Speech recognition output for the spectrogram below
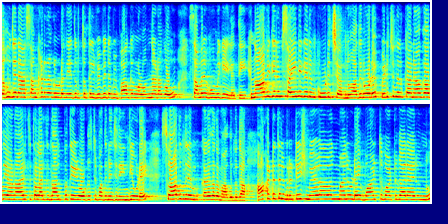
ബഹുജന സംഘടനകളുടെ നേതൃത്വത്തിൽ വിവിധ വിഭാഗങ്ങൾ ഒന്നടങ്കവും സമരഭൂമികയിലെത്തി. നാവികരും സൈനികരും കൂടിച്ചേർന്നു അതിനോട് പിടിച്ചു നിൽക്കാനാകാതെയാണ് ആയിരത്തി തൊള്ളായിരത്തി നാൽപ്പത്തി ഏഴ് ഓഗസ്റ്റ് പതിനഞ്ചിന് ഇന്ത്യയുടെ സ്വാതന്ത്ര്യം കരകതമാകുന്നത് ആ ഘട്ടത്തിൽ ബ്രിട്ടീഷ് മേളാളന്മാരുടെ വാഴ്ത്തുപാട്ടുകാരായിരുന്നു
